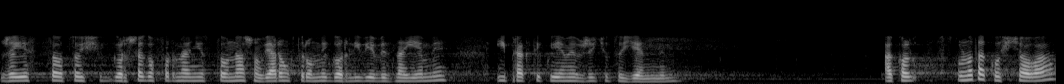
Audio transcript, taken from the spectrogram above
że jest to coś gorszego w porównaniu z tą naszą wiarą, którą my gorliwie wyznajemy i praktykujemy w życiu codziennym. A wspólnota Kościoła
